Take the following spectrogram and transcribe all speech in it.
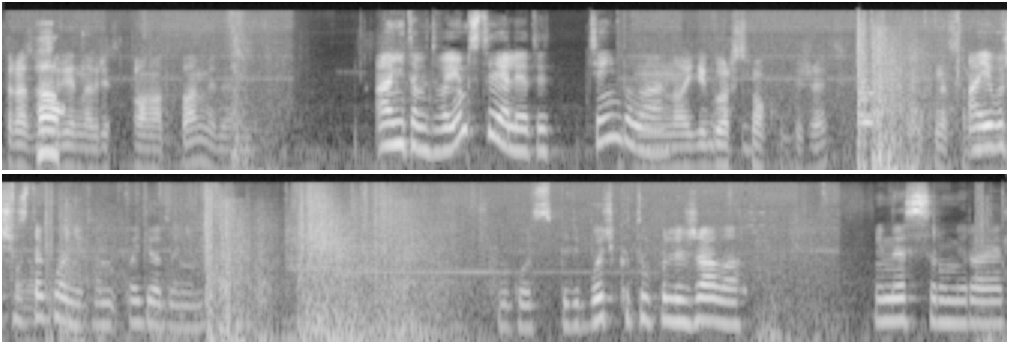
Сразу А. шли на респаун от пламя, да. А они там вдвоем стояли? Это тень была? Но Егор смог убежать. Нестор А не его сейчас понял. догонит, он пойдет за ним. О, господи, бочка тупо лежала. И Нессер умирает.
